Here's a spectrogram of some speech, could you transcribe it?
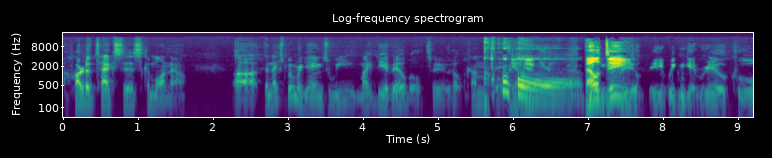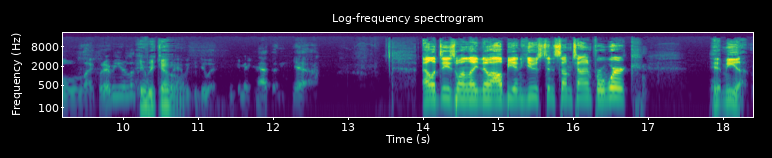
Heart of Texas, come on now. Uh, the next Boomer Games, we might be available to help commentate. Yeah, man. Oh. We can LD. real deep. We can get real cool. Like whatever you're looking. Here we for, go. Man, we can do it. We can make it happen. Yeah. LDs want to let you know I'll be in Houston sometime for work. Hit me up.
